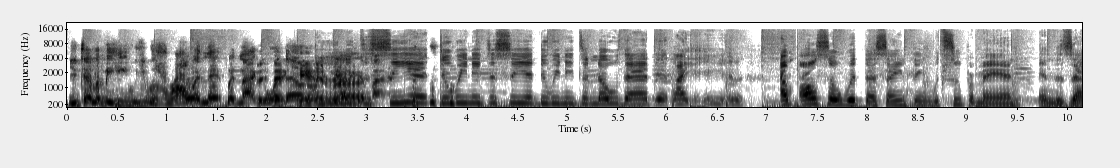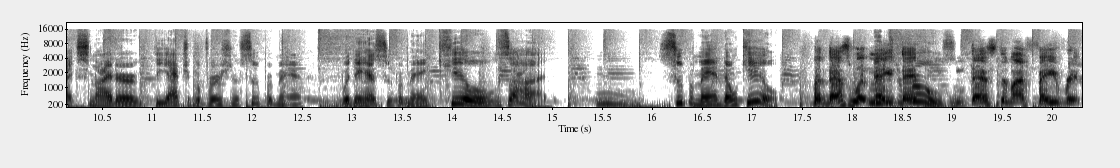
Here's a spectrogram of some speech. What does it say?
You telling me he, he was raw in that, but not Spit going that down cannon, Do we you? need to see it? Do we need to see it? Do we need to know that? That, Like, I'm also with that same thing with Superman in the Zack Snyder theatrical version of Superman, where they had Superman kill Zod. Superman don't kill. But that's what That's made the that. rules. That's the, my favorite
